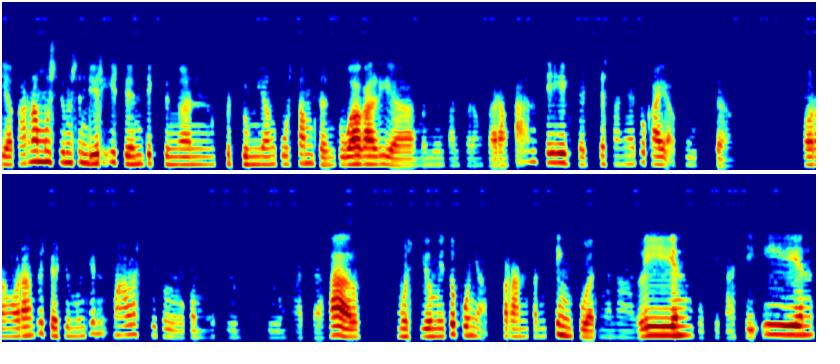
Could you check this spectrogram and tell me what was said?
ya karena museum sendiri identik dengan gedung yang kusam dan tua kali ya, menyimpan barang-barang antik, jadi kesannya itu kayak gudang. orang-orang tuh jadi mungkin males gitu loh ke museum-museum padahal museum itu punya peran penting buat ngenalin publikasiin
